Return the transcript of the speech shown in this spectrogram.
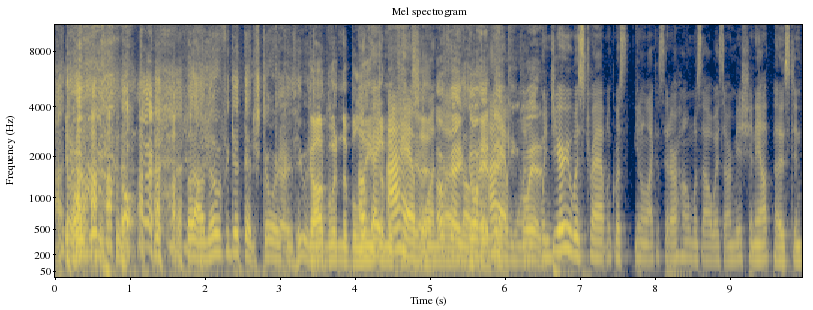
I know he but I'll never forget that story because he was. God wouldn't have believed okay, him if I have said. one. Though. Okay, go ahead, I have one. go ahead. When Jerry was traveling, of course, you know, like I said, our home was always our mission outpost, and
